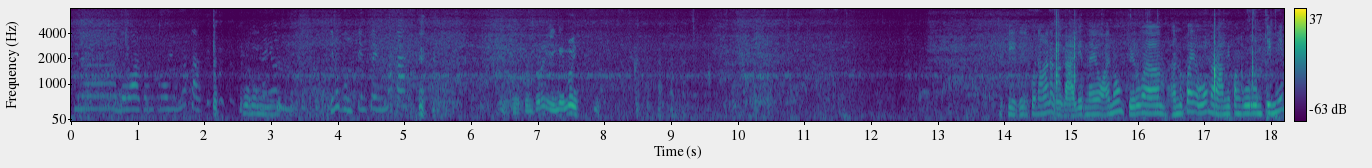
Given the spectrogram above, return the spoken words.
pinabawasan ko yung mata. Ngayon, ginugunting ko yung mata. Putong to rin, ingay mo eh. Itigil ko na nga, nagagalit na yung ano. Pero ah, ano pa, oh, marami pang gurong tingin.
